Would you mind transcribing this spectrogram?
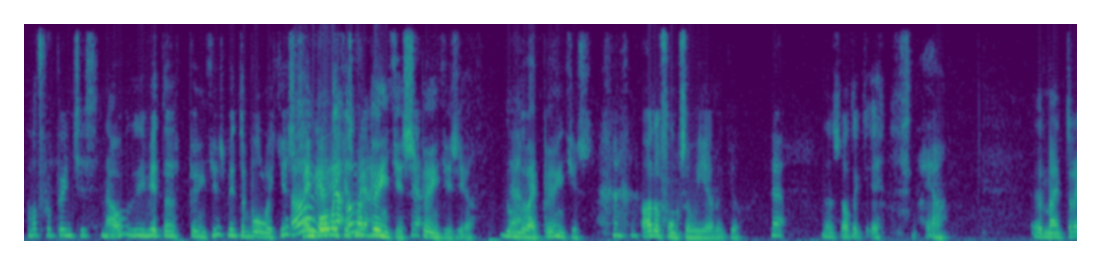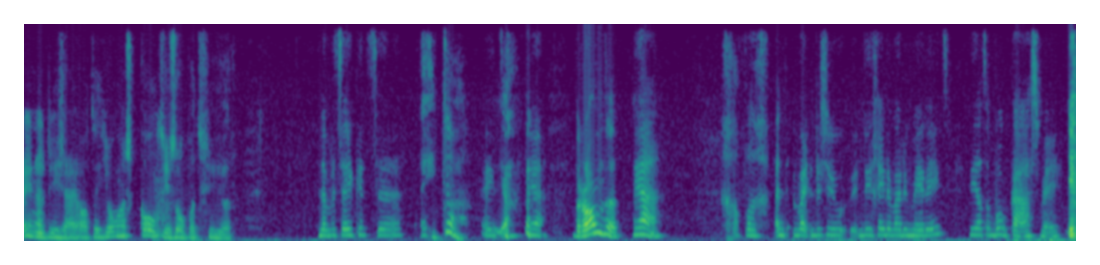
Wat voor puntjes? Nou, die witte puntjes, witte bolletjes. Oh, Geen ja, ja, bolletjes, oh, maar ja. puntjes. Ja. Puntjes, ja. Noemden wij puntjes. Oh, dat vond ik zo heerlijk, joh. Ja. Dus had ik, eh, nou ja. Eh, mijn trainer die zei altijd, jongens, kooltjes op het vuur. Dat betekent eh, Eten, eten. Ja. Ja. ja. branden. Grappig. En, maar, dus u, diegene waar u mee reed, die had een bon kaas mee. Ja,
